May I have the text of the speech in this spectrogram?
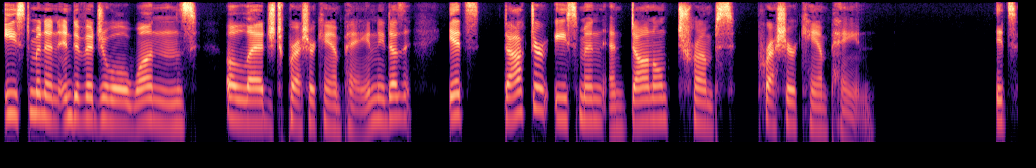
Eastman and individual one's alleged pressure campaign. He doesn't. It's Dr. Eastman and Donald Trump's pressure campaign. It's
